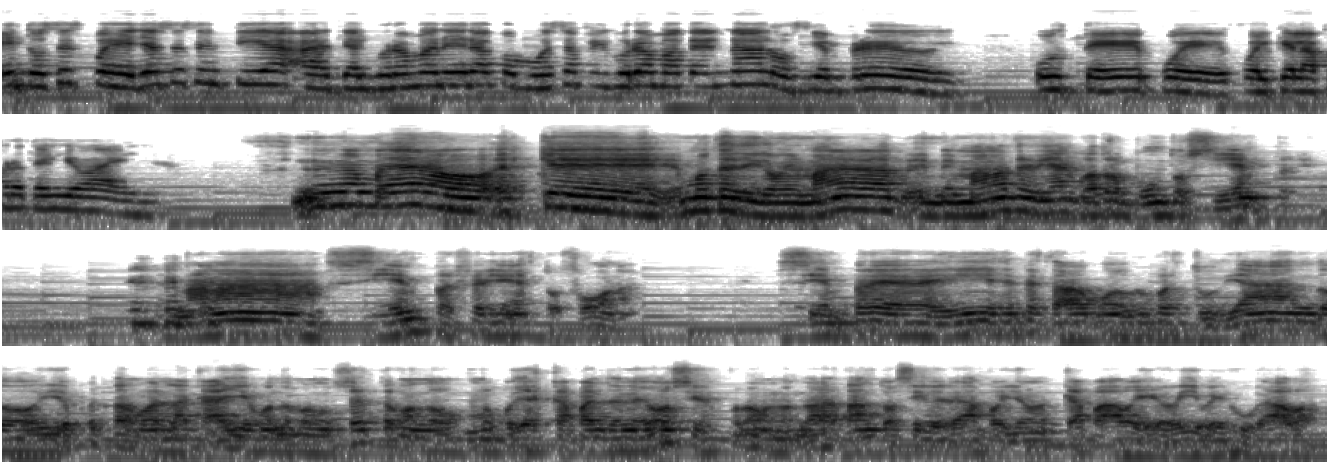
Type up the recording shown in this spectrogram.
Entonces, pues ella se sentía ah, de alguna manera como esa figura maternal o siempre usted pues fue el que la protegió a ella. No, bueno, es que, como te digo, mi hermana, mi hermana tenía cuatro puntos siempre. Mi hermana siempre fue bien estofona. Siempre ahí, siempre estaba con el grupo estudiando. Yo pues estaba en la calle cuando conociste, cuando no podía escapar del negocio. Pero no, era tanto así, ¿verdad? Pues yo me escapaba y yo iba y jugaba.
